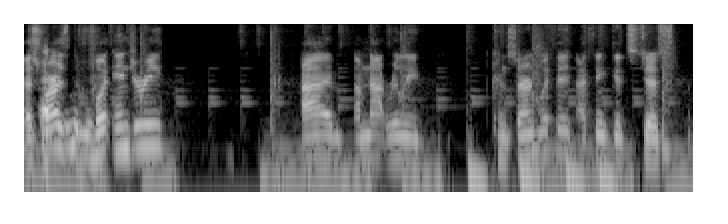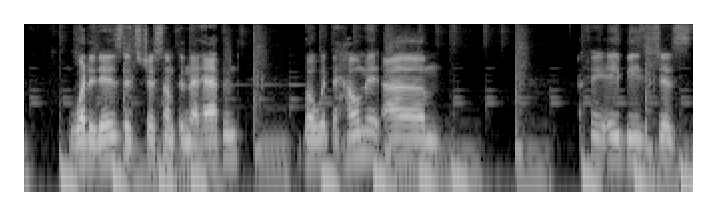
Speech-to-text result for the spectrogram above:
as far Absolutely. as the foot injury, I'm I'm not really concerned with it. I think it's just what it is. It's just something that happened. But with the helmet, um, I think AB's just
